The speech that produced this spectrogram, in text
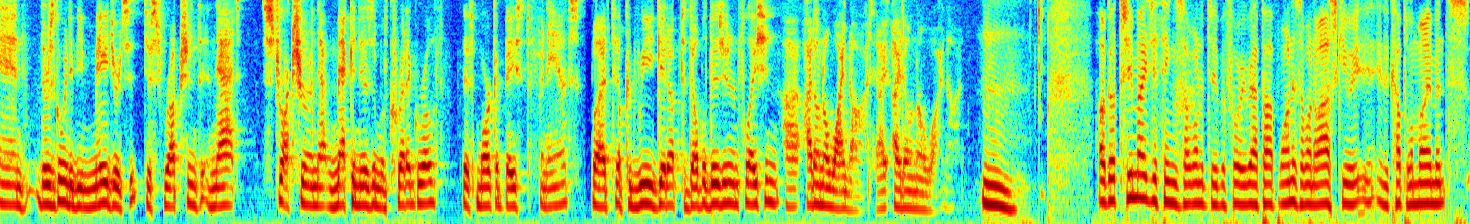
and there's going to be major disruptions in that structure and that mechanism of credit growth, this market based finance. But uh, could we get up to double digit inflation? I, I, don't know why not. I, I don't know why not. Mm. I've got two major things I want to do before we wrap up. One is I want to ask you in a couple of moments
